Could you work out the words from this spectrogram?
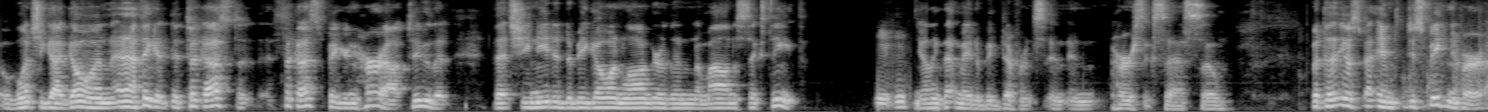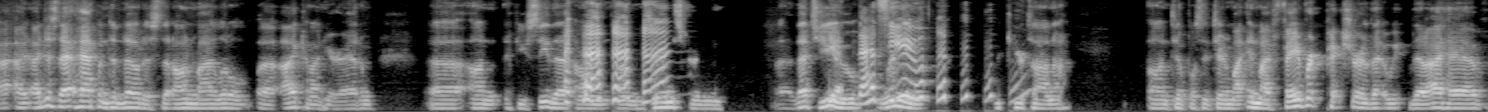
Once she got going, and I think it, it took us to it took us figuring her out too that that she needed to be going longer than a mile and a 16th. Mm-hmm. Yeah, I think that made a big difference in, in her success. So but the, you know, and just speaking of her, I, I, just happened to notice that on my little uh, icon here, Adam, uh, on if you see that on, on the Zoom screen, uh, that's you. Yeah, that's you. Kirtana on Temple City in my in my favorite picture that we that I have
